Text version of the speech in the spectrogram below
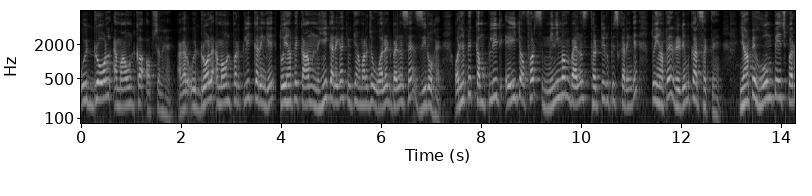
विड्रॉल अमाउंट का ऑप्शन है। अगर विड्रॉल अमाउंट पर क्लिक करेंगे तो यहाँ पे काम नहीं करेगा क्योंकि हमारा जो वॉलेट बैलेंस है ज़ीरो है। और यहाँ पे complete eight offers minimum balance thirty rupees करेंगे तो यहाँ पे रिडीम कर सकते हैं। यहाँ पे होम पेज पर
